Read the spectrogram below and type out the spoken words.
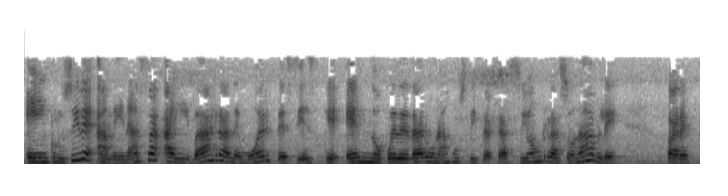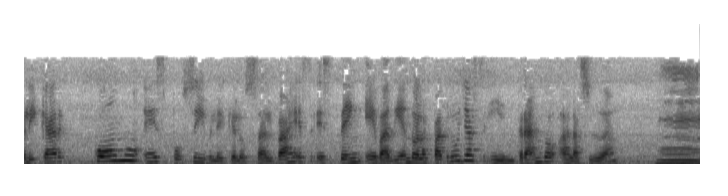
e inclusive amenaza a Ibarra de muerte si es que él no puede dar una justificación razonable para explicar ¿Cómo es posible que los salvajes estén evadiendo las patrullas y entrando a la ciudad? Mm.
